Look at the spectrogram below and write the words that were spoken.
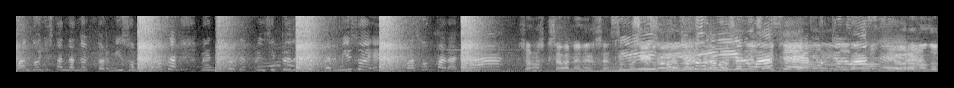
Cuando ellos están dando el permiso, Mendoza, Mendoza desde el principio dio el permiso, eso pasó para acá. Son los que estaban en el centro. Sí. ¿por son qué ¿por qué lo hace? centro, ¿Por qué lo estamos- Y hace? ahora, ¿dónde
